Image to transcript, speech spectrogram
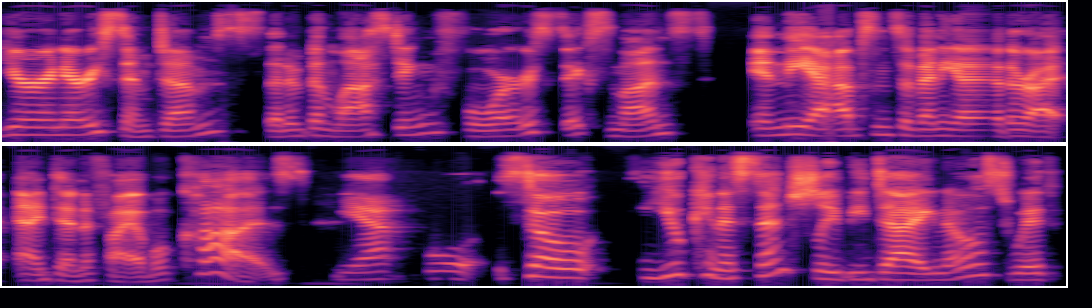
urinary symptoms that have been lasting for six months in the absence of any other identifiable cause. Yeah. Well, so you can essentially be diagnosed with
